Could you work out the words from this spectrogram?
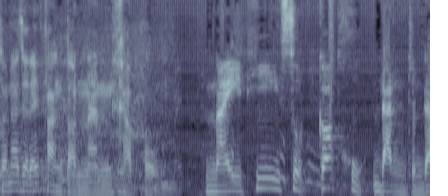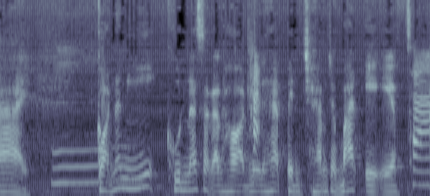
ก็น่าจะได้ฟังตอนนั้นครับผม ในที่สุดก็ถูกดันจนได้ ก่อนหน้านี้คุณนัสสักทรเนี่ยนะฮะเป็นแชมป์จากบ้าน AF ใช่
